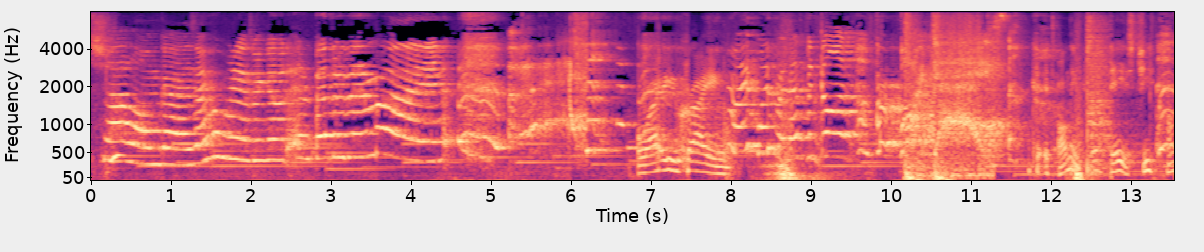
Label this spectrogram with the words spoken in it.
Shalom, guys. I hope it has been good and better than mine. Why are you crying? My it's only four days. Jeez, calm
